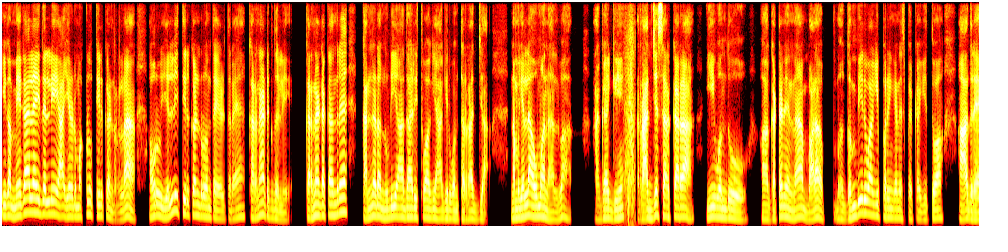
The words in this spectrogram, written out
ಈಗ ಮೇಘಾಲಯದಲ್ಲಿ ಆ ಎರಡು ಮಕ್ಕಳು ತೀರ್ಕೊಂಡ್ರಲ್ಲ, ಅವರು ಎಲ್ಲಿ ತೀರ್ಕೊಂಡ್ರು ಅಂತ ಹೇಳ್ತಾರೆ? ಕರ್ನಾಟಕದಲ್ಲಿ. ಕರ್ನಾಟಕ ಅಂದರೆ ಕನ್ನಡ ನುಡಿ ಆಧಾರಿತವಾಗಿ ಆಗಿರುವಂಥ ರಾಜ್ಯ. ನಮಗೆಲ್ಲ ಅವಮಾನ ಅಲ್ವಾ? ಹಾಗಾಗಿ ರಾಜ್ಯ ಸರ್ಕಾರ ಈ ಒಂದು ಘಟನೆಯನ್ನು ಭಾಳ ಗಂಭೀರವಾಗಿ ಪರಿಗಣಿಸಬೇಕಾಗಿತ್ತು. ಆದರೆ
